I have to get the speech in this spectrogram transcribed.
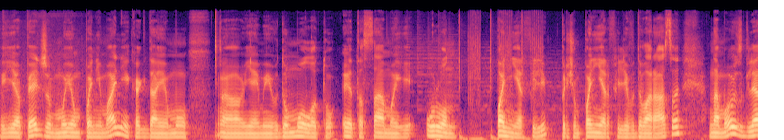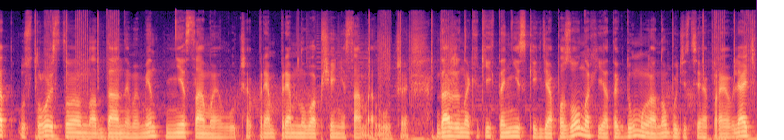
И опять же, в моем понимании, когда ему, э, я имею в виду молоту, это самый урон понерфили, причем понерфили в два раза. На мой взгляд, устройство на данный момент не самое лучшее, прям, прям ну вообще не самое лучшее. Даже на каких-то низких диапазонах, я так думаю, оно будет себя проявлять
